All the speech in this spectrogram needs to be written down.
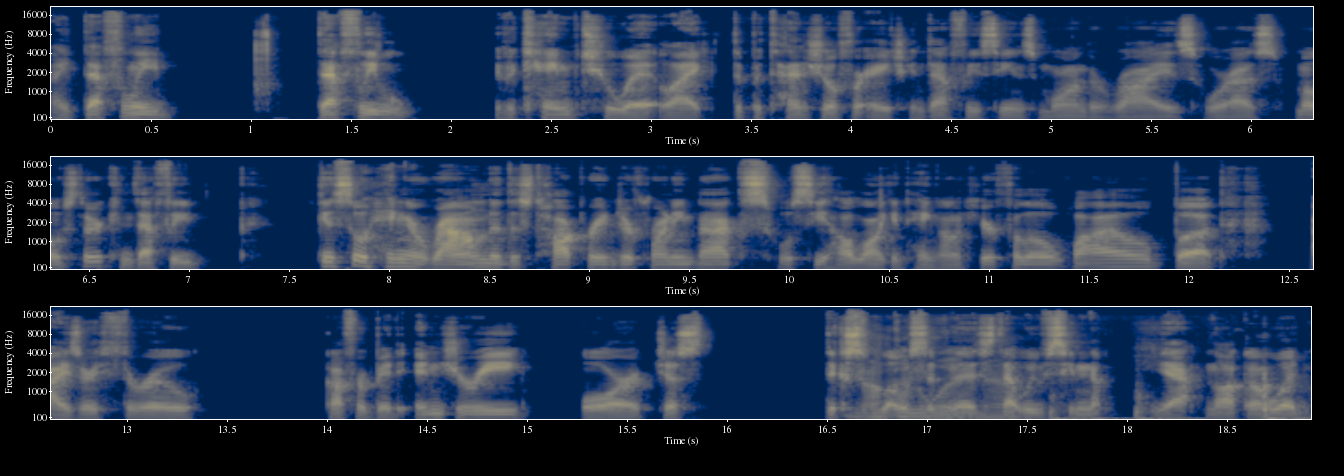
I definitely, definitely, if it came to it, like the potential for Achane definitely seems more on the rise. Whereas Mostert can definitely can still hang around in this top range of running backs. We'll see how long he can hang on here for a little while, but eyes are through, God forbid, injury or just explosiveness wood, that we've seen. Yeah, knock on wood,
